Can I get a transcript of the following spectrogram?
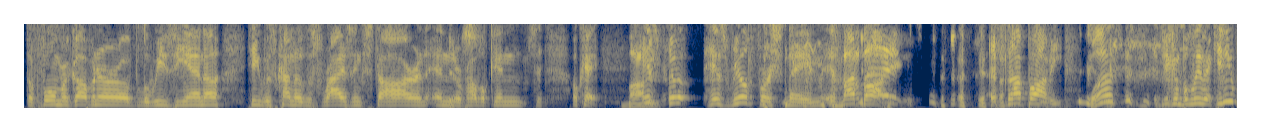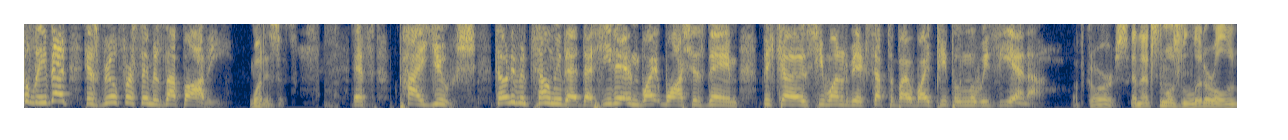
the former governor of Louisiana? He was kind of this rising star and, and Yes. Republican. Okay. Bobby. His real, his real first name is not Bobby. It's not Bobby. what? If you can believe it. Can you believe that? His real first name is not Bobby. What is it? It's Piyush. Don't even tell me that that he didn't whitewash his name because he wanted to be accepted by white people in Louisiana. Of course, and that's the most literal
